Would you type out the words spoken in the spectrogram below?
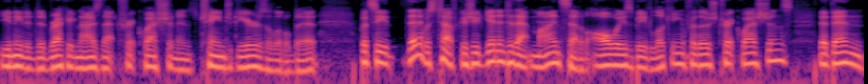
you needed to recognize that trick question and change gears a little bit. But see, then it was tough because you'd get into that mindset of always be looking for those trick questions that then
